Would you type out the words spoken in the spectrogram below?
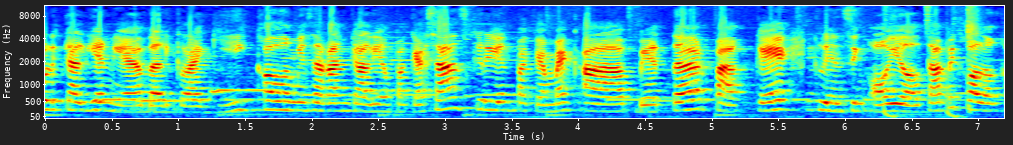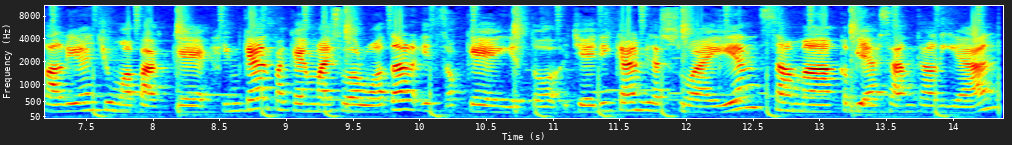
kulit kalian ya. Balik lagi, kalau misalkan kalian pakai sunscreen, pakai make up, better pakai cleansing oil. Tapi kalau kalian cuma pakai skincare, pakai micellar water, it's okay gitu. Jadi kalian bisa sesuaiin sama kebiasaan kalian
